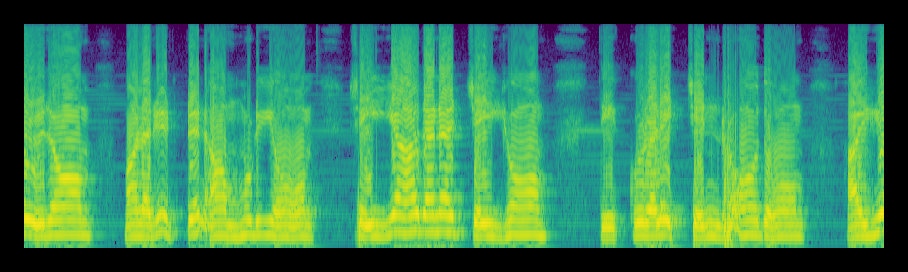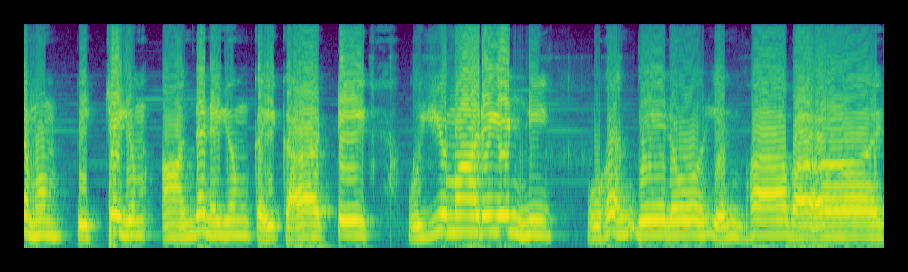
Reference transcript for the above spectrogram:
எழுதோம் மலரிட்டு நாம் முடியோம். செய்யாதனச் செய்யோம். திக்குறளைச் சென்றோதோம். ஐயமும் பிச்சையும் ஆந்தனையும் கை காட்டி உய்யுமாறு எண்ணி உகந்தேலோர் எம்பாவாய்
